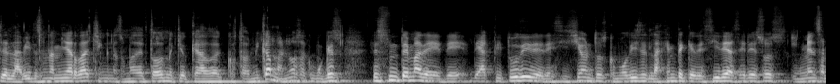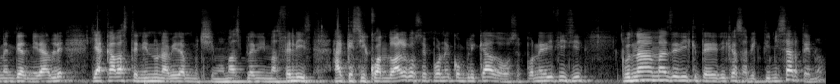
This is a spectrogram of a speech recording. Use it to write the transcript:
La vida es una mierda, chinguen a su madre todos, me quiero quedar acostado en mi cama, ¿no? O sea, como que es, es un tema de, de- de actitud y de decisión. Entonces, como dices, la gente que decide hacer eso es inmensamente admirable y acabas teniendo una vida muchísimo más plena y más feliz. A que si cuando algo se pone complicado o se pone difícil, pues nada más te dedicas a victimizarte, ¿no?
